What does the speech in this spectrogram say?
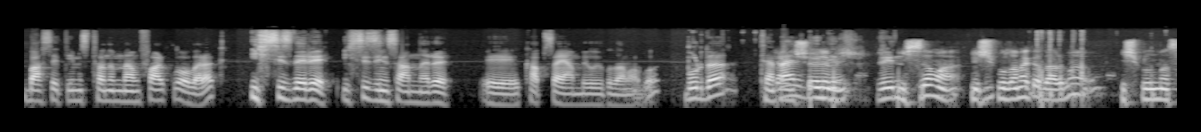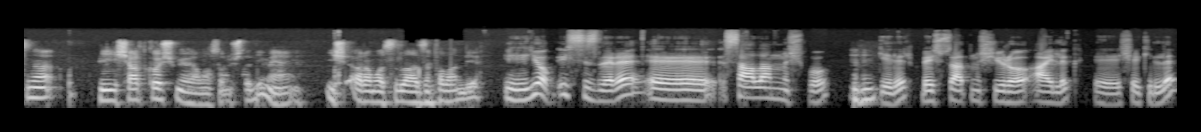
bahsettiğimiz tanımdan farklı olarak işsizleri, işsiz insanları e, kapsayan bir uygulama bu. Burada temel yani şöyle gelirin... Mi? İşsiz ama iş bulana kadar mı iş bulmasına bir şart koşmuyor ama sonuçta değil mi yani? İş araması lazım falan diye. Ee, yok işsizlere e, sağlanmış bu hı hı. gelir. 560 euro aylık e, şekilde.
